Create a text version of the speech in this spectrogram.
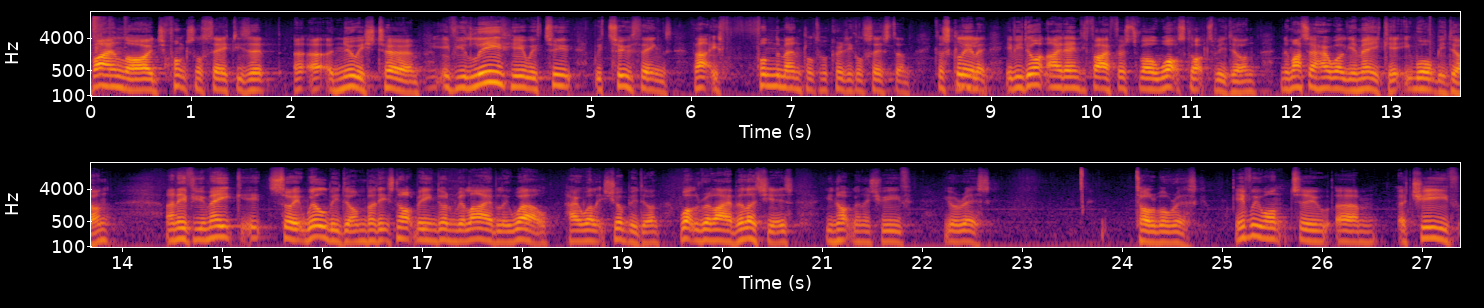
By and large, functional safety is a, a, a, newish term. If you leave here with two, with two things, that is fundamental to a critical system. Because clearly, if you don't identify, first of all, what's got to be done, no matter how well you make it, it won't be done. And if you make it so it will be done, but it's not being done reliably well, how well it should be done, what the reliability is, you're not going to achieve your risk, tolerable risk. If we want to um, achieve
